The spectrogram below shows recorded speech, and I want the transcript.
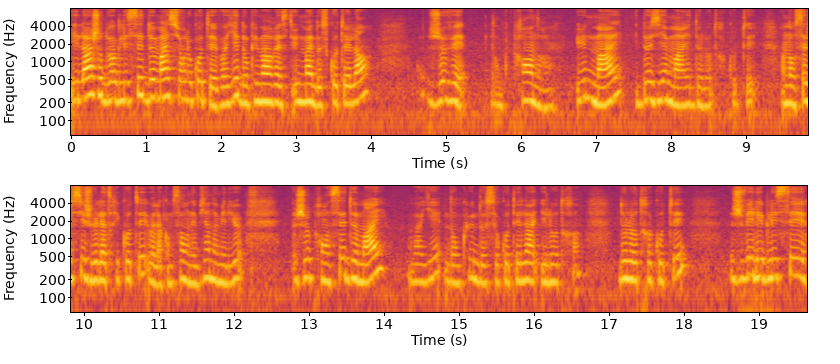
Et là, je dois glisser deux mailles sur le côté. Voyez, donc il m'en reste une maille de ce côté-là. Je vais donc prendre une maille, deuxième maille de l'autre côté. Ah non, celle-ci, je vais la tricoter. Voilà, comme ça, on est bien au milieu. Je prends ces deux mailles, voyez, donc une de ce côté-là et l'autre de l'autre côté. Je vais les glisser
